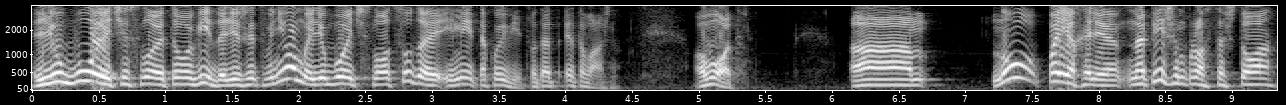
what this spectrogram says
любое число этого вида лежит в нем, и любое число отсюда имеет такой вид. Вот это, это важно. Вот. Эм, ну, поехали. Напишем просто, что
